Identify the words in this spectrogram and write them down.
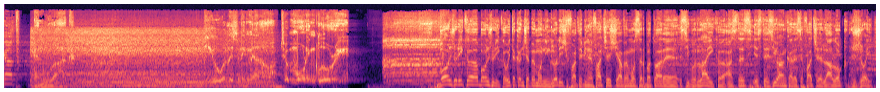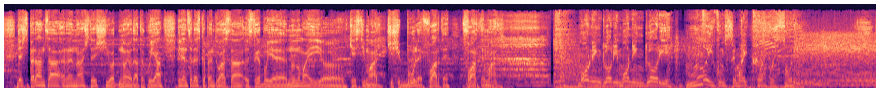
up and rock. You are listening now to Morning Glory. Bonjurică, bonjurică Uite că începe Morning Glory și foarte bine face Și avem o sărbătoare, sigur, laică Astăzi este ziua în care se face la loc joi Deci speranța renaște și o, noi odată cu ea Bineînțeles că pentru asta îți trebuie nu numai uh, chestii mari Ci și bule foarte, foarte mari Morning Glory, Morning Glory. Măi cum se mai crapă zorii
